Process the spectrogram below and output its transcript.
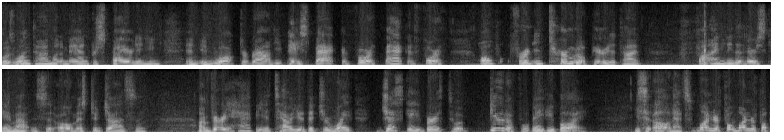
Was one time when a man perspired and he and, and walked around. He paced back and forth, back and forth, all for an interminable period of time. Finally, the nurse came out and said, Oh, Mr. Johnson, I'm very happy to tell you that your wife just gave birth to a beautiful baby boy. He said, Oh, that's wonderful, wonderful.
